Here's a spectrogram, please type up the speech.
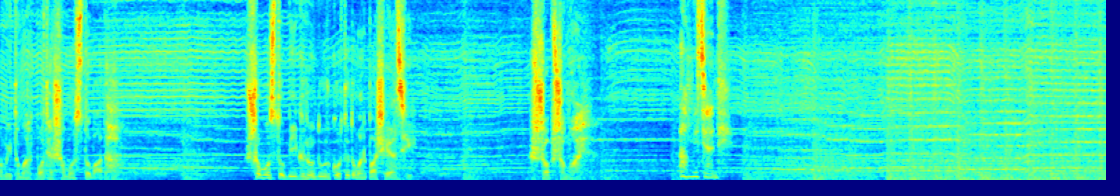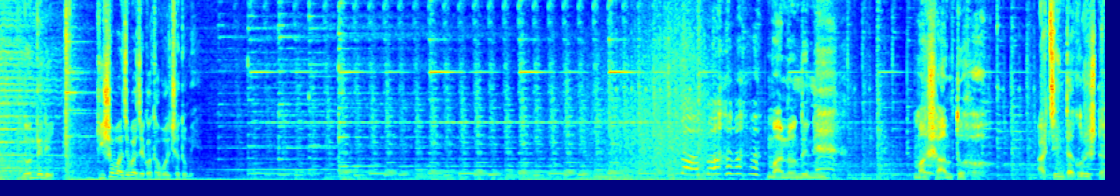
আমি তোমার পথে সমস্ত বাধা সমস্ত বিঘ্ন দূর করতে তোমার পাশে আছি। সব সময়। আমি জানি। নন্দিনী কিসব বাজে বাজে কথা বলছো তুমি? মা নন্দিনী মা শান্ত হ আর চিন্তা করিস না।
